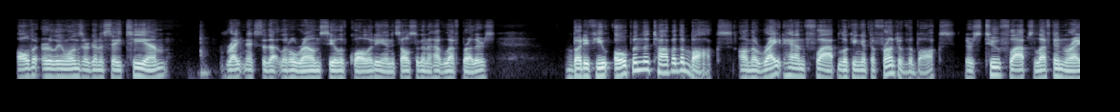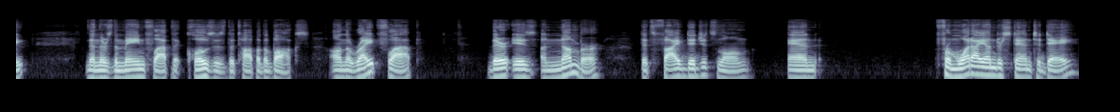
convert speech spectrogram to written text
All the early ones are going to say TM right next to that little round seal of quality, and it's also going to have Left Brothers. But if you open the top of the box on the right hand flap looking at the front of the box, there's two flaps left and right. Then there's the main flap that closes the top of the box. On the right flap, there is a number that's five digits long. And from what I understand today,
